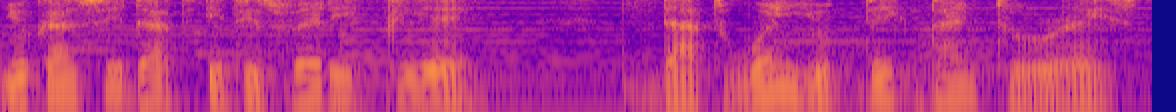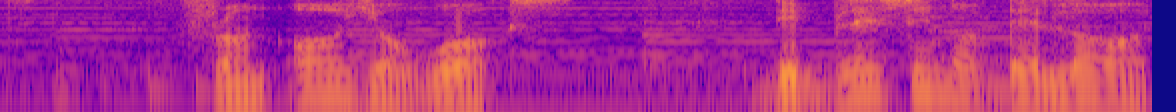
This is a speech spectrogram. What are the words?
You can see that it is very clear that when you take time to rest from all your works, the blessing of the Lord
